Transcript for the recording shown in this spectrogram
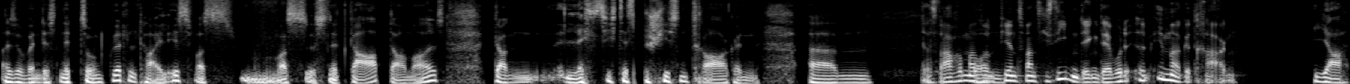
also wenn das nicht so ein Gürtelteil ist, was, was es nicht gab damals, dann lässt sich das beschissen tragen. Ähm, Das war auch immer so ein Und- 24-7-Ding, der wurde immer getragen. ja,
